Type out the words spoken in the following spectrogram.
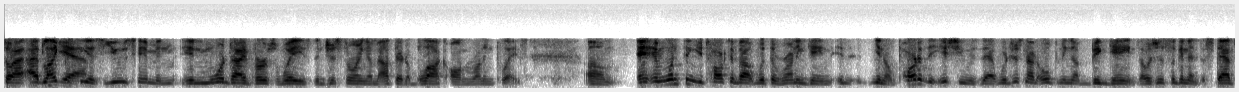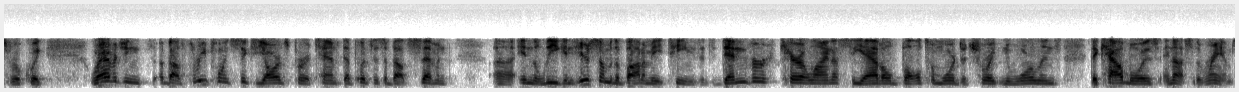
So I, I'd like yeah. to see us use him in in more diverse ways than just throwing him out there to block on running plays. Um, and, and one thing you talked about with the running game, is, you know, part of the issue is that we're just not opening up big games. I was just looking at the stats real quick. We're averaging about 3.6 yards per attempt. That puts us about seventh uh, in the league. And here's some of the bottom eight teams: it's Denver, Carolina, Seattle, Baltimore, Detroit, New Orleans, the Cowboys, and us, the Rams.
